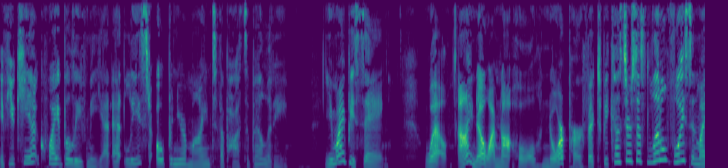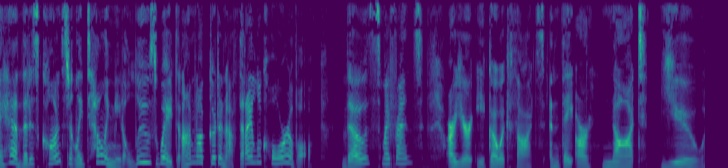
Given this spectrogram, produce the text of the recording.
If you can't quite believe me yet, at least open your mind to the possibility. You might be saying, well, I know I'm not whole nor perfect because there's this little voice in my head that is constantly telling me to lose weight, that I'm not good enough, that I look horrible. Those, my friends, are your egoic thoughts, and they are not you.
